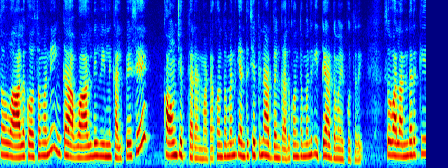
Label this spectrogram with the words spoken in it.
సో వాళ్ళ కోసమని ఇంకా వాళ్ళని వీళ్ళని కలిపేసే కౌంట్ చెప్తారనమాట కొంతమందికి ఎంత చెప్పినా అర్థం కాదు. కొంతమందికి ఇట్టే అర్థమైపోతుంది. సో వాళ్ళందరికీ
